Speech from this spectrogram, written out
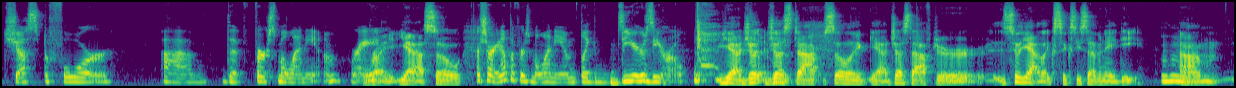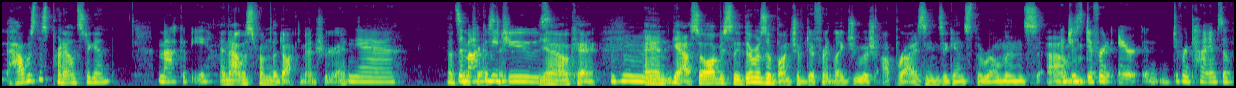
just before um, the first millennium, right? right, yeah. So Or sorry, not the first millennium, like year zero. yeah, ju- just after. So like yeah, just after. So yeah, like 67 AD. Mm-hmm. Um, how was this pronounced again? Maccabee. And that was from the documentary, right? Yeah. That's The Maccabee. Jews. Mm-hmm. Yeah, okay. And yeah, so obviously there was a bunch of different like Jewish uprisings against the Romans. Um, just different air, different times of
